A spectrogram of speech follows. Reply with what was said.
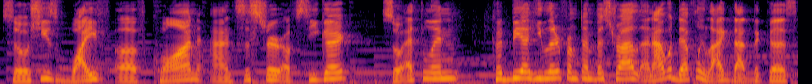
So she's wife of Quan and sister of Sigurd. So Ethlyn could be a healer from Tempest Trial and I would definitely like that because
